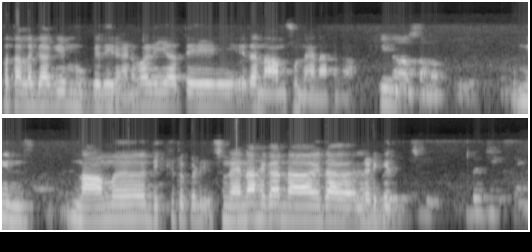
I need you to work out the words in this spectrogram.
ਪਤਾ ਲੱਗਾ ਕਿ ਮੋਗੇ ਦੀ ਰਹਿਣ ਵਾਲੀ ਆ ਤੇ ਇਹਦਾ ਨਾਮ ਸੁਨੈਨਾ ਹੈਗਾ। ਕੀ ਨਾਮ ਸਨ ਕੀ ਨਹੀਂ ਨਾਮ ਲਿਖੀ ਤੋਂ ਕਿਹੜੀ ਸੁਨੈਨਾ ਹੈਗਾ ਨਾ ਇਹਦਾ ਲੜਕੀ ਬਲਜੀਤ ਸਿੰਘ।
